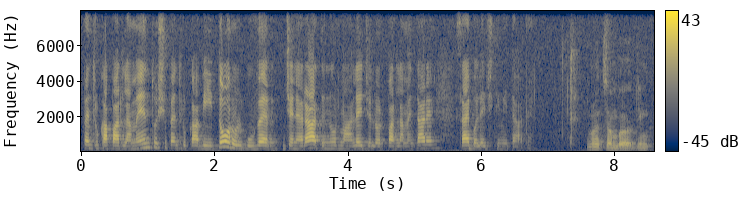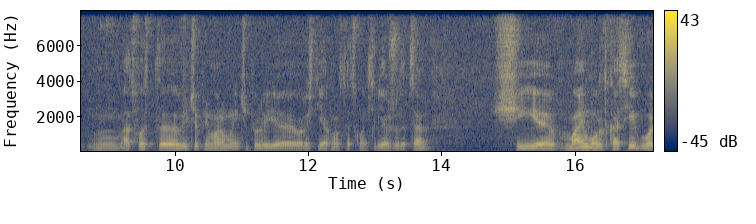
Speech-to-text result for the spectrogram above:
pentru ca Parlamentul și pentru ca viitorul guvern generat în urma alegerilor parlamentare să aibă legitimitate. Domnule Țambă, din, ați fost uh, viceprimarul municipiului uh, Orăștia, cum sunteți consilier județean și uh, mai mult, ca sigur,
